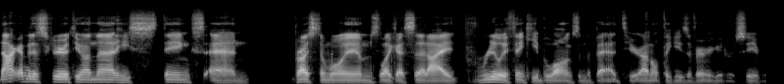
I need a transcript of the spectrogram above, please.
not going to disagree with you on that. He stinks. And Preston Williams, like I said, I really think he belongs in the bad tier. I don't think he's a very good receiver.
